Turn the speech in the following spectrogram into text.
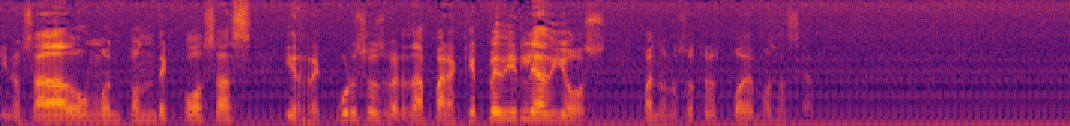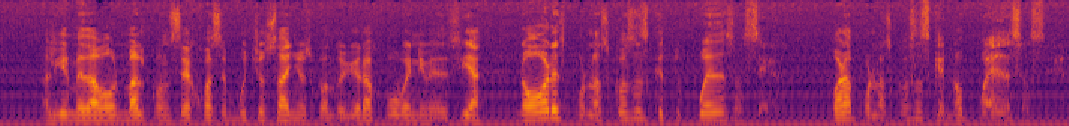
y nos ha dado un montón de cosas y recursos, ¿verdad? ¿Para qué pedirle a Dios cuando nosotros podemos hacerlo? Alguien me daba un mal consejo hace muchos años cuando yo era joven y me decía, no ores por las cosas que tú puedes hacer, ora por las cosas que no puedes hacer.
